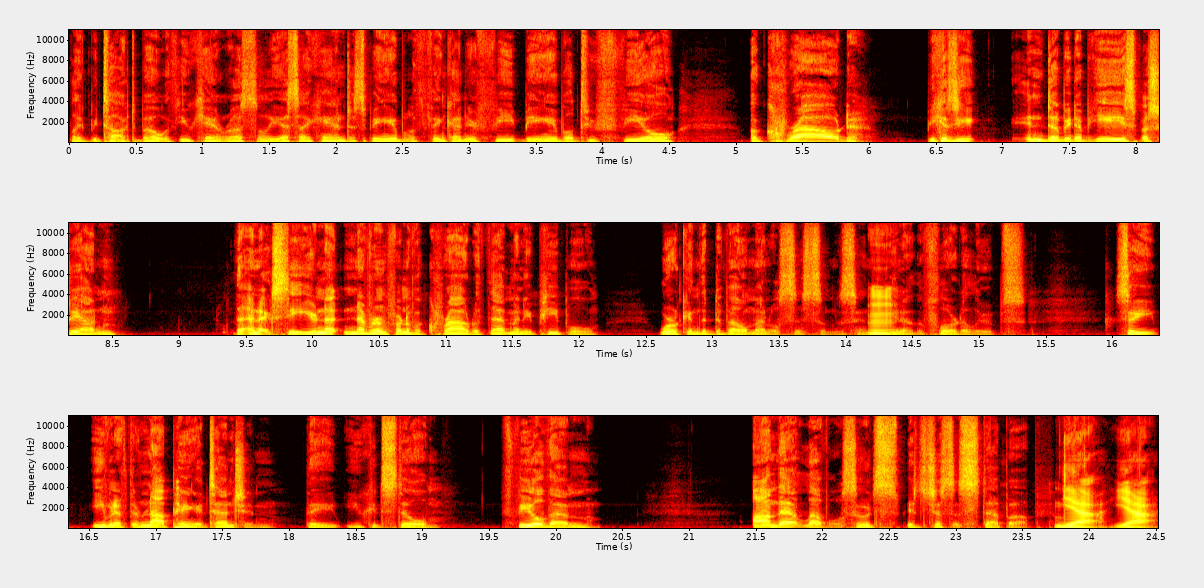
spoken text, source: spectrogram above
Like we talked about with you can't wrestle. Yes, I can. Just being able to think on your feet, being able to feel a crowd because you in WWE, especially on the NXT, you're not, never in front of a crowd with that many people working the developmental systems and mm. you know the Florida loops. So you, even if they're not paying attention, they you could still feel them on that level. So it's it's just a step up. Yeah, yeah.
